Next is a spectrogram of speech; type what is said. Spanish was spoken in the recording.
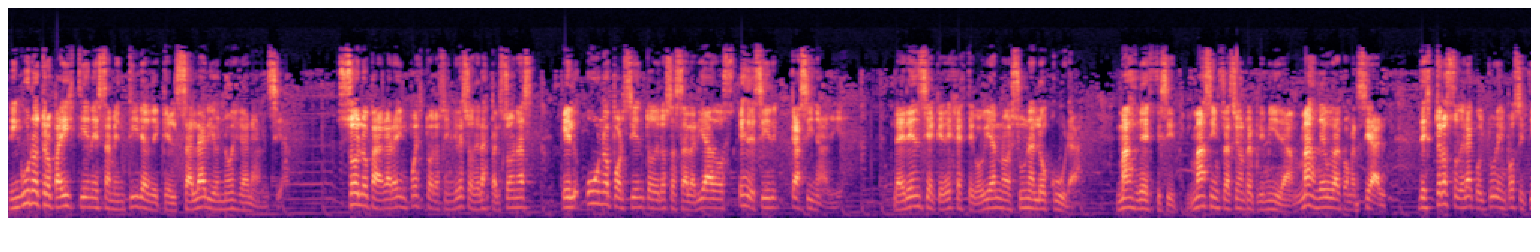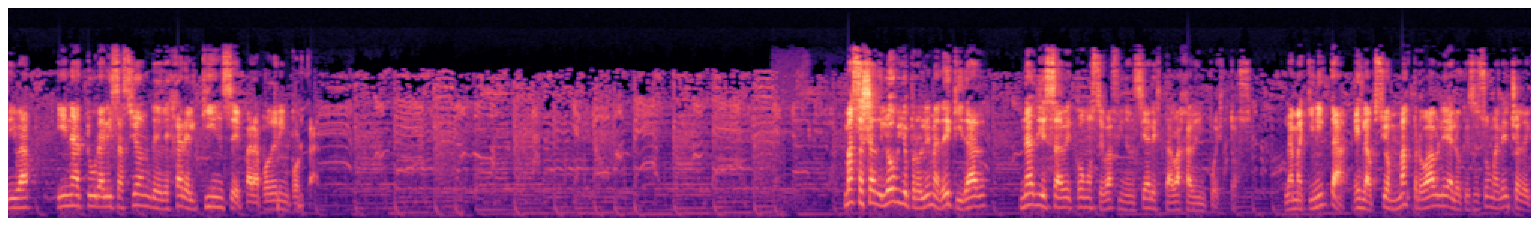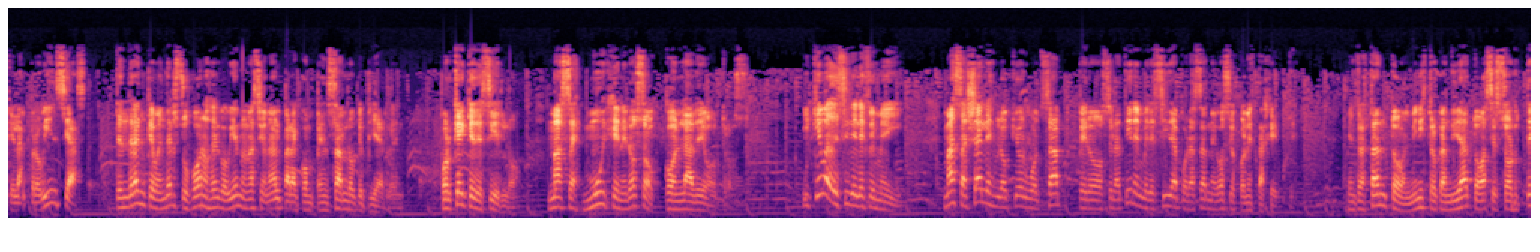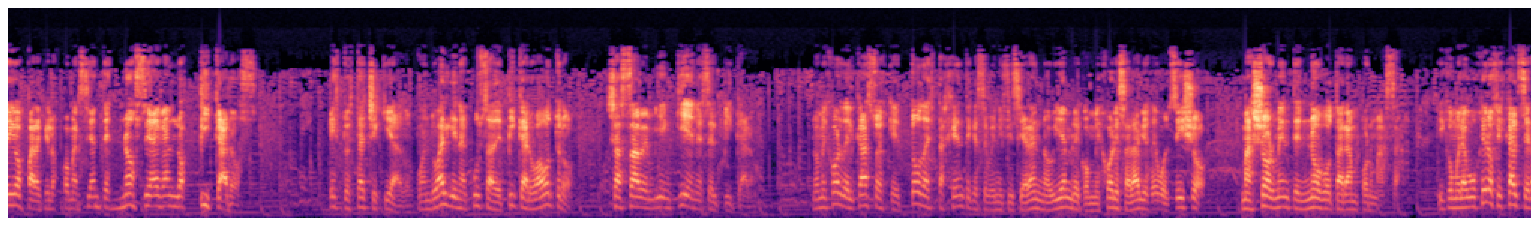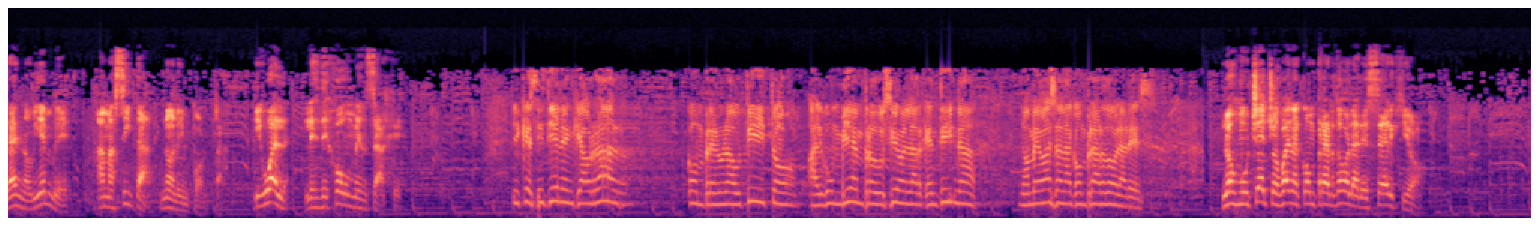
Ningún otro país tiene esa mentira de que el salario no es ganancia. Solo pagará impuesto a los ingresos de las personas el 1% de los asalariados, es decir, casi nadie. La herencia que deja este gobierno es una locura. Más déficit, más inflación reprimida, más deuda comercial, destrozo de la cultura impositiva y naturalización de dejar el 15 para poder importar. Más allá del obvio problema de equidad, nadie sabe cómo se va a financiar esta baja de impuestos. La maquinita es la opción más probable a lo que se suma el hecho de que las provincias tendrán que vender sus bonos del gobierno nacional para compensar lo que pierden. Porque hay que decirlo, Massa es muy generoso con la de otros. ¿Y qué va a decir el FMI? Massa ya les bloqueó el WhatsApp, pero se la tiene merecida por hacer negocios con esta gente. Mientras tanto, el ministro candidato hace sorteos para que los comerciantes no se hagan los pícaros esto está chequeado. Cuando alguien acusa de pícaro a otro, ya saben bien quién es el pícaro. Lo mejor del caso es que toda esta gente que se beneficiará en noviembre con mejores salarios de bolsillo, mayormente no votarán por masa. Y como el agujero fiscal será en noviembre, a Masita no le importa. Igual les dejó un mensaje. Y que si tienen que ahorrar, compren un autito, algún bien producido en la Argentina, no me vayan a comprar dólares. Los muchachos van a comprar dólares, Sergio.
